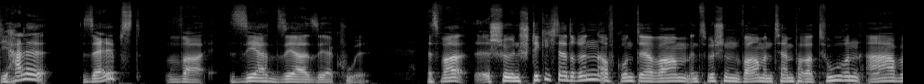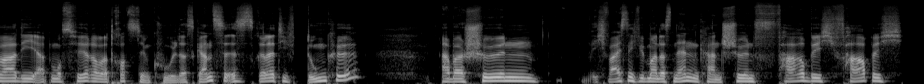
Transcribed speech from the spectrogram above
Die Halle selbst war sehr, sehr, sehr cool. Es war äh, schön stickig da drin, aufgrund der warmen, inzwischen warmen Temperaturen, aber die Atmosphäre war trotzdem cool. Das Ganze ist relativ dunkel, aber schön ich weiß nicht, wie man das nennen kann, schön farbig, farbig,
